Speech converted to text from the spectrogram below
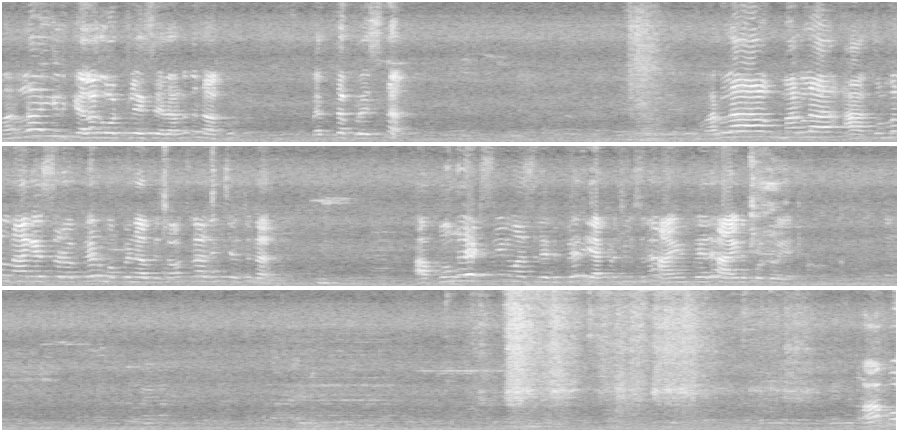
మరలా వీళ్ళకి ఎలా ఓట్లేసారు అన్నది నాకు పెద్ద ప్రశ్న. మరలా మరలా ఆ తుమ్మల నాగేశ్వరరావు పేరు ముప్పై నలభై సంవత్సరాల నుంచి వింటున్నాను. ఆ పొంగులేటి శ్రీనివాసరెడ్డి పేరు ఎక్కడ చూసినా ఆయన పేరే ఆయన ఫోటోయే. బాబు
